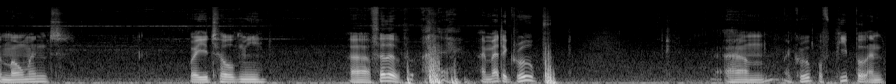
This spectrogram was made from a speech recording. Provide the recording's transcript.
the moment where you told me, uh, Philip, I, I, met a group, um, a group of people, and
